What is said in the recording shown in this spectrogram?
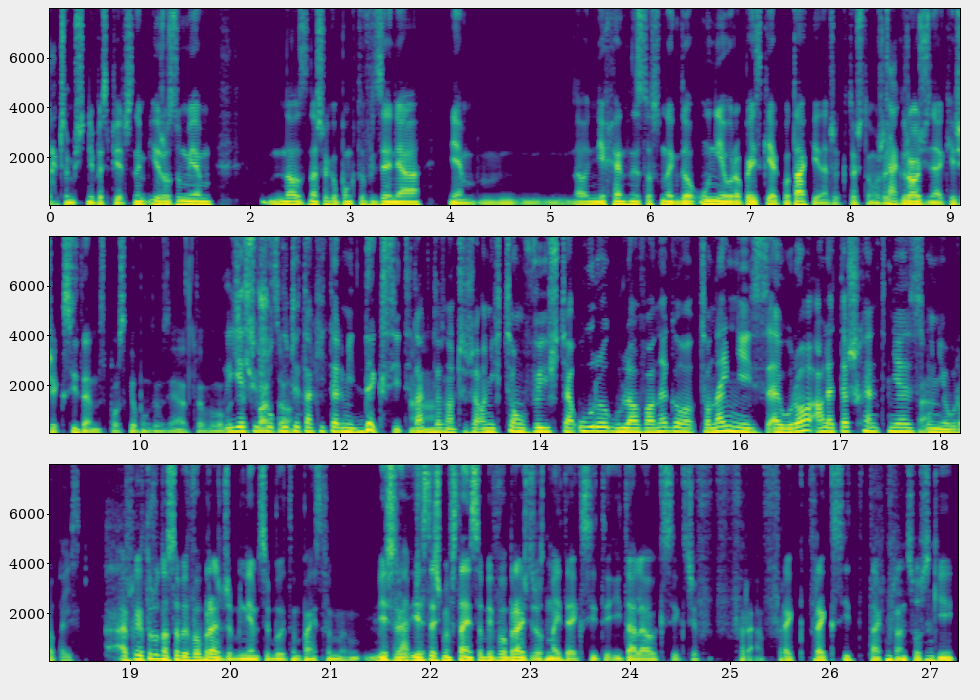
Tak. czymś niebezpiecznym i rozumiem, no, z naszego punktu widzenia, nie wiem, no, niechętny stosunek do Unii Europejskiej jako takiej. Znaczy, ktoś to może Tak. grozi na jakieś exitem z polskiego punktu widzenia. Jest już bardzo... ukuty taki termin Dexit, tak? To znaczy, że oni chcą wyjścia uregulowanego co najmniej z euro, ale też chętnie z Tak. Unii Europejskiej. Aczkolwiek trudno sobie wyobrazić, żeby Niemcy były tym państwem. Jeśli, jesteśmy w stanie sobie wyobrazić rozmaite exity, Italio exit, czy fra, frek, Frexit, tak, francuski.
